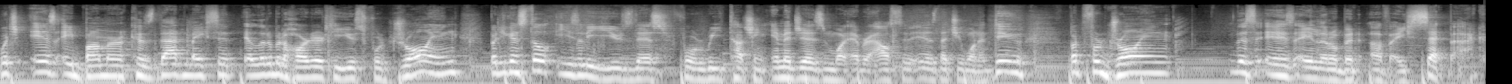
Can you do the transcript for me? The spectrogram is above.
which is a bummer because that makes it a little bit harder to use for drawing, but you can still easily use this for retouching images and whatever else it is that you want to do. But for drawing, this is a little bit of a setback.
